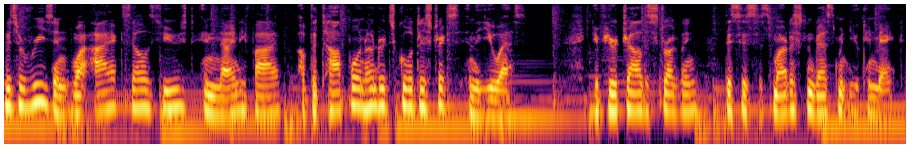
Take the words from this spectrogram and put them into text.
There's a reason why IXL is used in 95 of the top 100 school districts in the U.S. If your child is struggling, this is the smartest investment you can make.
